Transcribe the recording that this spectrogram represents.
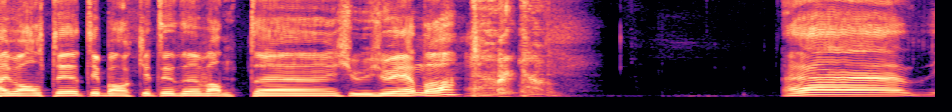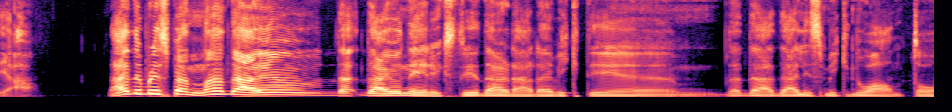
er jo alltid tilbake til det vante 2021, da. Eh, ja. Nei, det blir spennende. Det er jo, det, det er jo nedrykksstrid. Det er der det er viktig. Det, det, er, det er liksom ikke noe annet å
